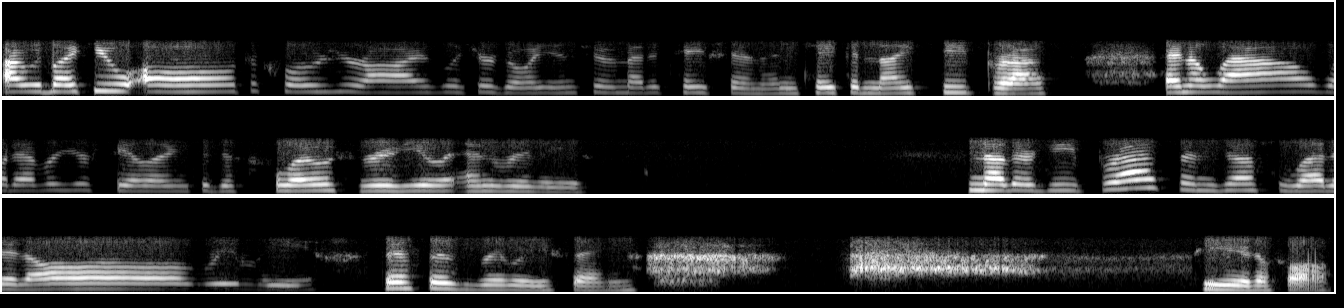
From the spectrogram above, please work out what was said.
I would like you all to close your eyes like you're going into a meditation and take a nice deep breath and allow whatever you're feeling to just flow through you and release. Another deep breath and just let it all release. This is releasing. Beautiful.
